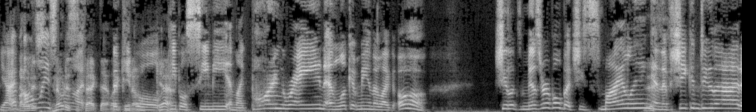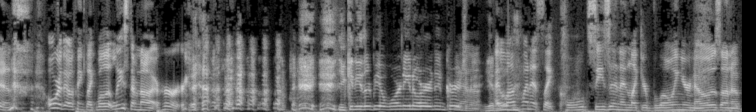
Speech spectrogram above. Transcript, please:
Yeah, I I've notice- always notice the fact that, like, that you know, people yeah. people see me in like pouring rain and look at me and they're like, oh. She looks miserable, but she's smiling, and if she can do that, and or they'll think like, well, at least I'm not her. you can either be a warning or an encouragement. Yeah. You know, I love when it's like cold season and like you're blowing your nose on a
